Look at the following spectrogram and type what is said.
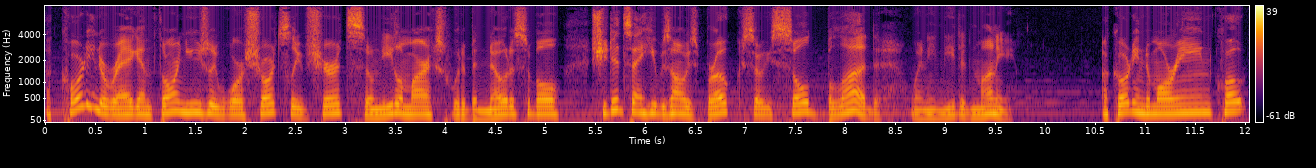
According to Reagan, Thorne usually wore short sleeved shirts, so needle marks would have been noticeable. She did say he was always broke, so he sold blood when he needed money. According to Maureen, quote,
